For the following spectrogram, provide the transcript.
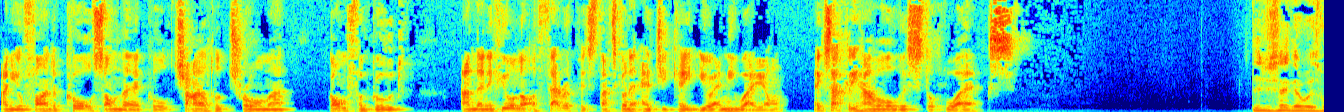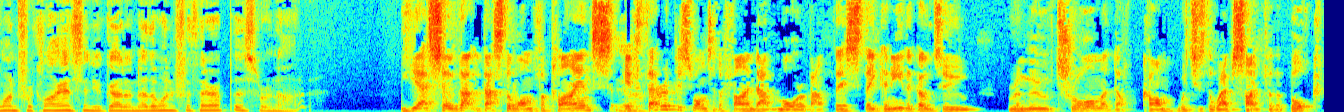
and you'll find a course on there called Childhood Trauma Gone for Good. And then if you're not a therapist, that's going to educate you anyway on exactly how all this stuff works. Did you say there was one for clients and you've got another one for therapists or not? Yeah, so that that's the one for clients. Yeah. If therapists wanted to find out more about this, they can either go to removetrauma.com, which is the website for the book,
